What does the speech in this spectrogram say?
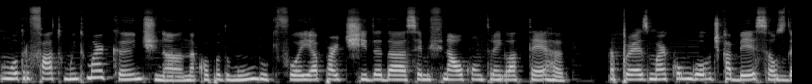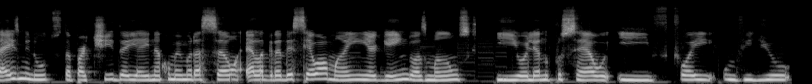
um outro fato muito marcante na, na Copa do Mundo, que foi a partida da semifinal contra a Inglaterra, a Press marcou um gol de cabeça aos 10 minutos da partida e aí na comemoração ela agradeceu a mãe erguendo as mãos e olhando para o céu e foi um vídeo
